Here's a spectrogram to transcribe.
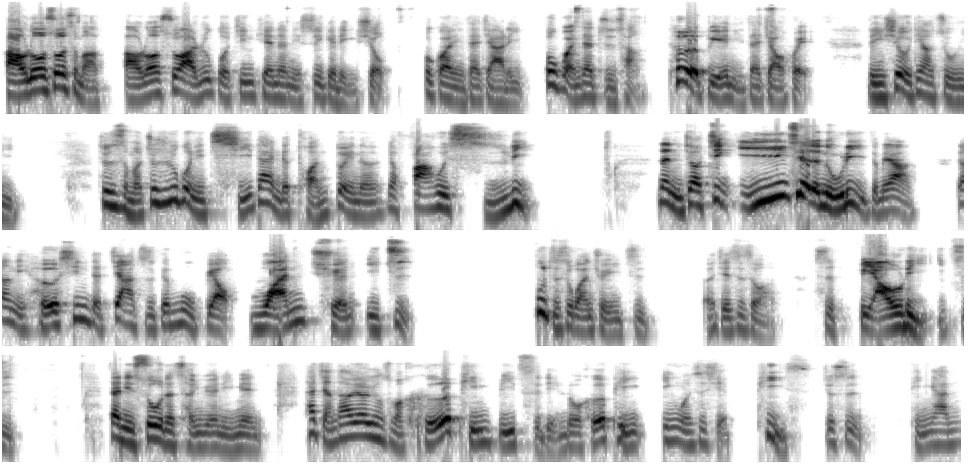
保罗说什么？保罗说啊，如果今天呢，你是一个领袖，不管你在家里，不管你在职场，特别你在教会，领袖一定要注意，就是什么？就是如果你期待你的团队呢要发挥实力，那你就要尽一切的努力，怎么样，让你核心的价值跟目标完全一致，不只是完全一致，而且是什么？是表里一致。在你所有的成员里面，他讲到要用什么和平彼此联络，和平英文是写 peace，就是平安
